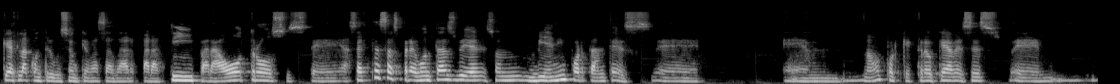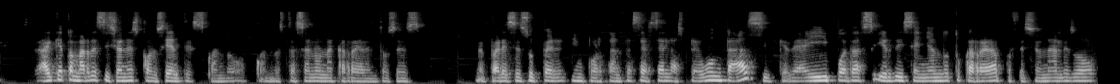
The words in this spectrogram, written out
qué es la contribución que vas a dar para ti, para otros. Este, hacerte esas preguntas bien, son bien importantes, eh, em, ¿no? Porque creo que a veces em, hay que tomar decisiones conscientes cuando, cuando estás en una carrera. Entonces, me parece súper importante hacerse las preguntas y que de ahí puedas ir diseñando tu carrera profesional. Eso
